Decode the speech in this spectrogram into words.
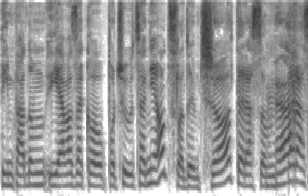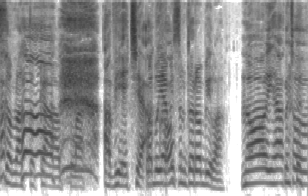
tým pádom ja vás ako počujúca neodsledujem. Čo? Teraz som, teraz som na to kápla. A viete Lebo ako? ja by som to robila. No, ja to...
